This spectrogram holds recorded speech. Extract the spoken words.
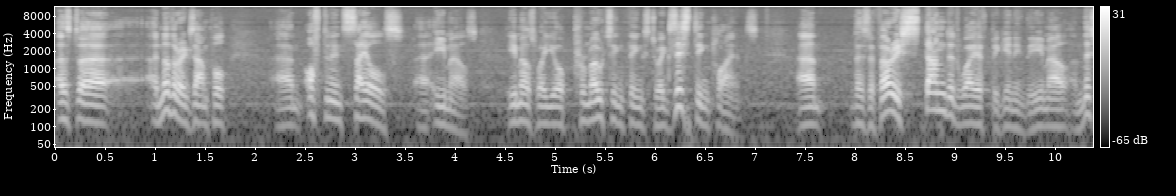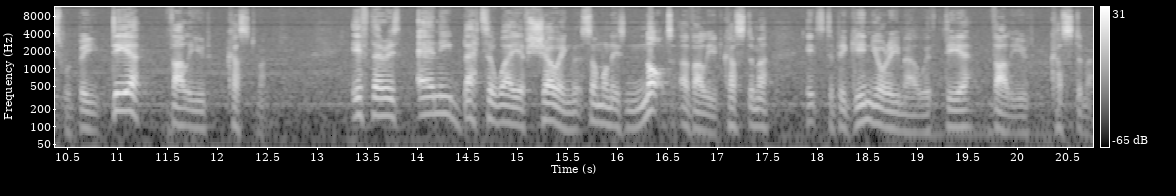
as uh, another example, um, often in sales uh, emails, emails where you're promoting things to existing clients, um, there's a very standard way of beginning the email, and this would be, Dear valued customer. If there is any better way of showing that someone is not a valued customer, it's to begin your email with Dear valued customer.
